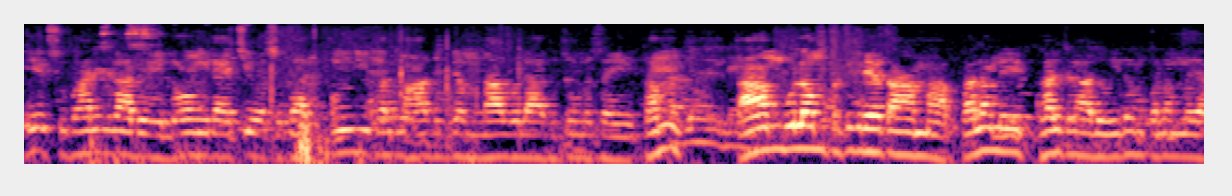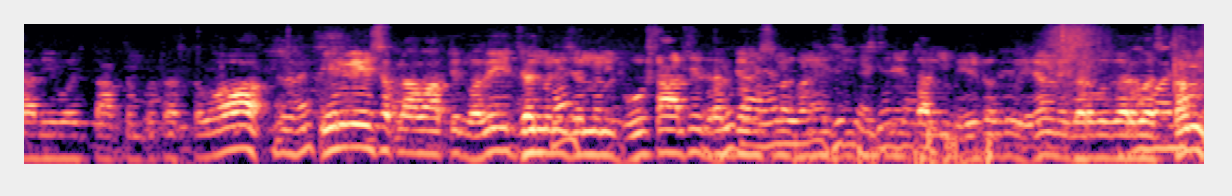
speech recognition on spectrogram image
एक सुपारी जला दो लौंग, इलायची और सुपारी। पुंगी फल महादिव्यम नागुलाद चूर्ण सहितम। तांबूलम प्रतिगृहताम फलम, एक फल चला दो। इदम फलम मया देव स्थापितम पुत्रस्तव। इनवे सफलावाप्ति भवे, जन्मनि जन्मनि भूषणार्थे द्रव्य विस्म गणेश देवता की भेंट दो हिरण्य गर्भ गर्भस्थम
